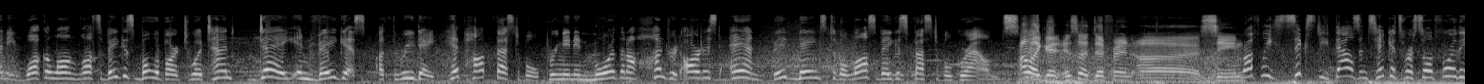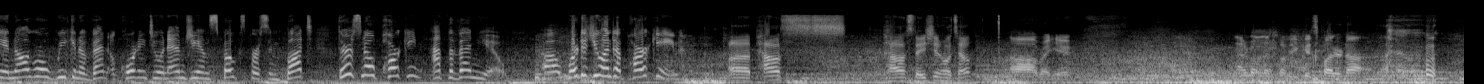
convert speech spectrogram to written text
Many walk along Las Vegas Boulevard to attend Day N Vegas, a three-day hip-hop festival bringing in more than 100 artists and big names to the Las Vegas Festival grounds. I like it. It's a different uh, scene. Roughly 60,000 tickets were sold for the inaugural weekend event, according to an MGM spokesperson, but there's no parking at the venue. Uh, where did you end up parking? Uh, Palace, Palace Station Hotel. Uh, right here. I don't know if that's probably a good spot or not.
